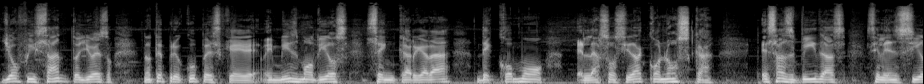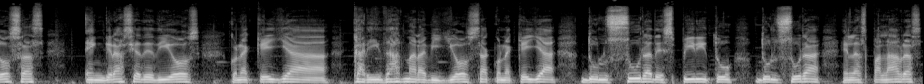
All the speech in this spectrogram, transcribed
yo fui santo, yo eso. No te preocupes que el mismo Dios se encargará de cómo la sociedad conozca esas vidas silenciosas en gracia de Dios, con aquella caridad maravillosa, con aquella dulzura de espíritu, dulzura en las palabras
